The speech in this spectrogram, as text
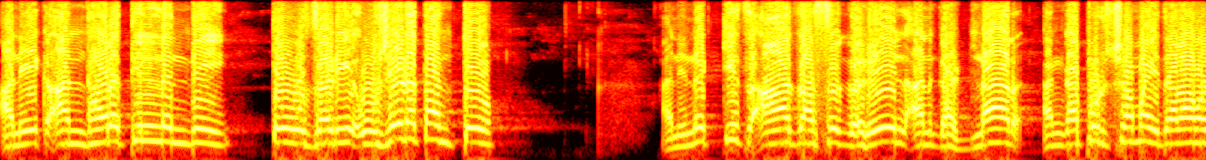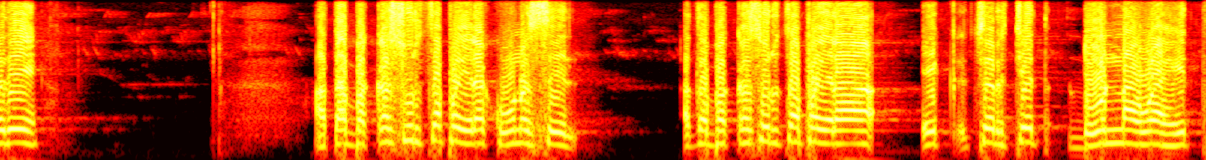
आणि एक अंधारातील नंदी तो उजाडी उजेडात आणतो. आणि नक्कीच आज असं घडेल आणि घडणार अंगापूरच्या मैदानामध्ये. आता बकासूरचा पहिरा कोण असेल? आता बक्कासूरचा पैरा एक चर्चेत दोन नावं आहेत.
